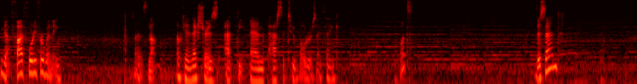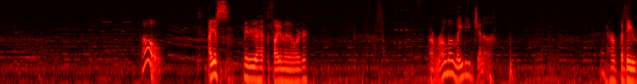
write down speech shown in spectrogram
You got 540 for winning. That is not... Okay, the next turn is at the end, past the two boulders, I think. What? This end? Oh. I guess maybe we have to fight him in an order. Aroma Lady Jenna. And her Budew.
